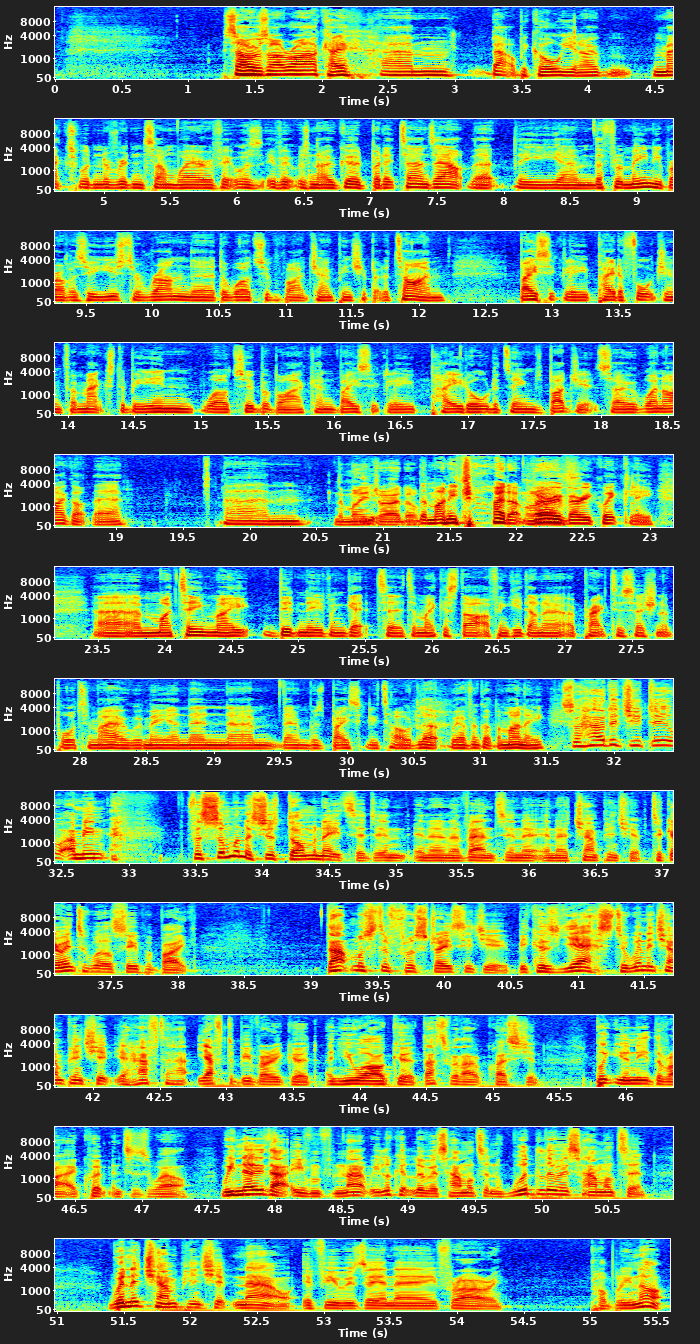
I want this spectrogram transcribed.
So I was like, right, okay, um, that'll be cool. You know, Max wouldn't have ridden somewhere if it was if it was no good. But it turns out that the um, the Flammini brothers, who used to run the the World Superbike Championship at the time, basically paid a fortune for Max to be in World Superbike and basically paid all the team's budget. So when I got there, um, the money dried up. The money dried up very very quickly. Um, my teammate didn't even get to, to make a start. I think he'd done a, a practice session at Portimao with me, and then um, then was basically told, "Look, we haven't got the money." So how did you do? I mean, for someone that's just dominated in, in an event in a, in a championship to go into World Superbike, that must have frustrated you because yes, to win a championship you have to ha- you have to be very good and you are good. That's without question. But you need the right equipment as well. We know that even from that. We look at Lewis Hamilton. Would Lewis Hamilton win a championship now if he was in a Ferrari? Probably not.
